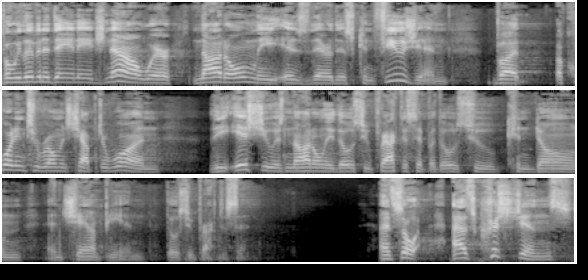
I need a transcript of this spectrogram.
But we live in a day and age now where not only is there this confusion, but according to Romans chapter 1, the issue is not only those who practice it, but those who condone and champion those who practice it. And so, as Christians,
